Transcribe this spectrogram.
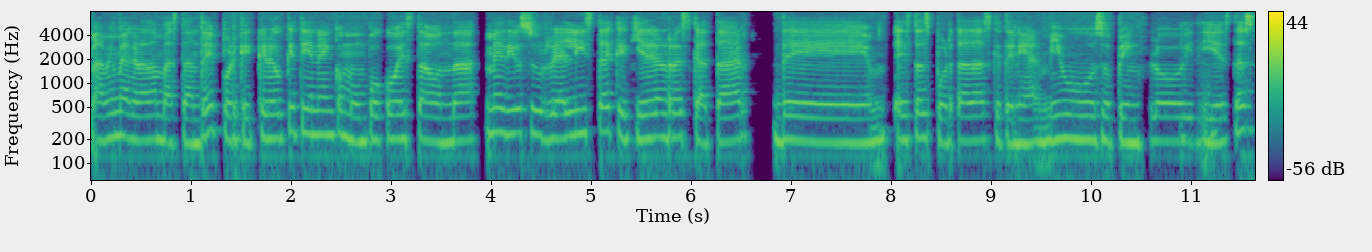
a mí me agradan bastante porque creo que tienen como un poco esta onda medio surrealista que quieren rescatar de estas portadas que tenían Muse o Pink Floyd y estas,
